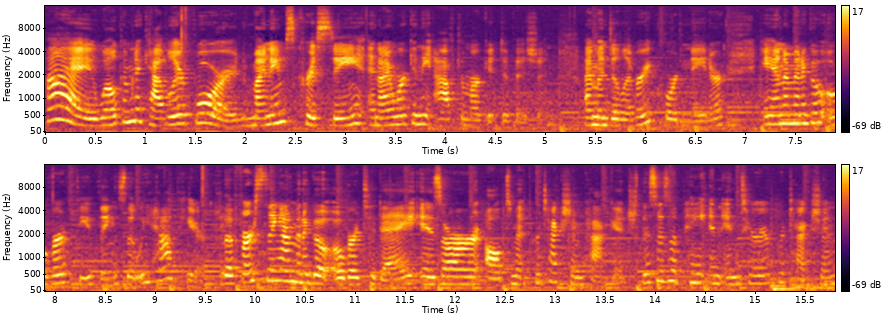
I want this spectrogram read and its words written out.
Hi, welcome to Cavalier Ford. My name's Kristy and I work in the aftermarket division. I'm a delivery coordinator and I'm going to go over a few things that we have here. The first thing I'm going to go over today is our Ultimate Protection Package. This is a paint and interior protection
